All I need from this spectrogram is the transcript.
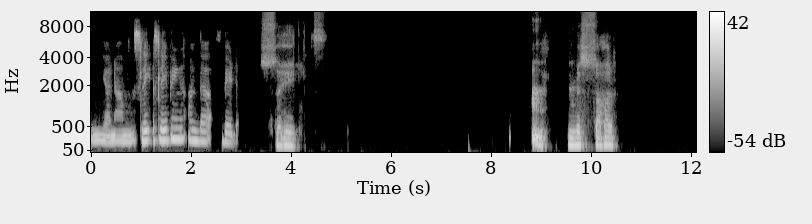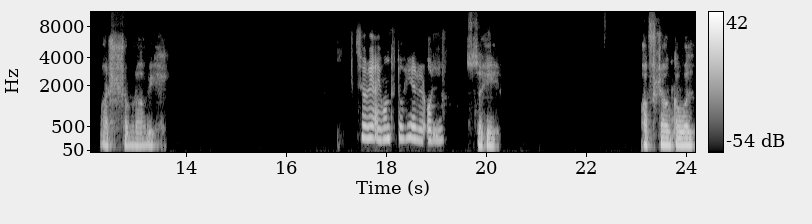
ينام sleep, sleeping on the bed صحيح. Miss Sahar Ashabrawi. Sorry, I want to hear only. صحيح. افشان کول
